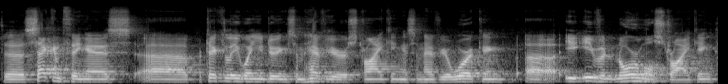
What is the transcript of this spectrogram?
The second thing is, uh, particularly when you're doing some heavier striking and some heavier working, uh, e even normal striking,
